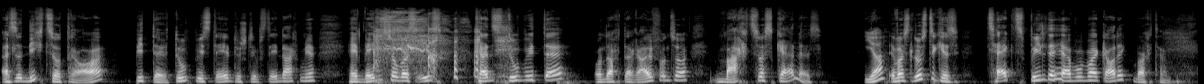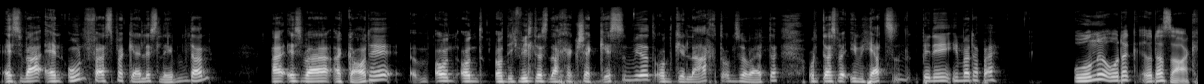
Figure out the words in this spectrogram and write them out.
Also nicht so Trauer. Bitte, du bist eh, du stirbst eh nach mir. Hey, wenn sowas ist, kannst du bitte, und auch der Ralf und so, macht's was Geiles. Ja? Was Lustiges, zeigt Bilder her, wo wir nicht gemacht haben. Es war ein unfassbar geiles Leben dann. Äh, Es war eine Gaude und, und, und ich will, dass nachher gescheit gegessen wird und gelacht und so weiter. Und das war im Herzen bin ich immer dabei. Urne oder, oder Sarg?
